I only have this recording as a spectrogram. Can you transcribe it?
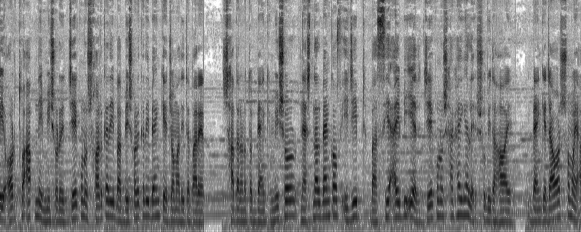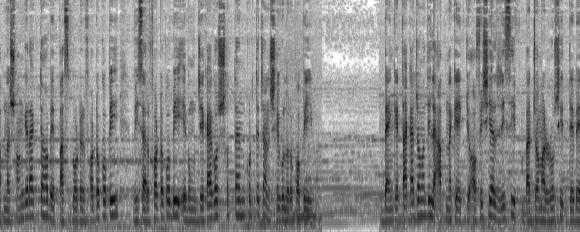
এই অর্থ আপনি মিশরের যে কোনো সরকারি বা বেসরকারি ব্যাংকে জমা দিতে পারেন। সাধারণত bank Misr, national bank of Egypt বা সিআইবি এর যে কোনো শাখায় গেলে সুবিধা হয়। ব্যাংকে যাওয়ার সময় আপনার সঙ্গে রাখতে হবে পাসপোর্টের ফটোকপি, ভিসার ফটোকপি এবং যে কাগজ সত্যায়ন করতে চান সেগুলোর কপি। ব্যাংকে টাকা জমা দিলে আপনাকে একটি অফিসিয়াল রিসিপ্ট বা জমার রসিদ দেবে।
